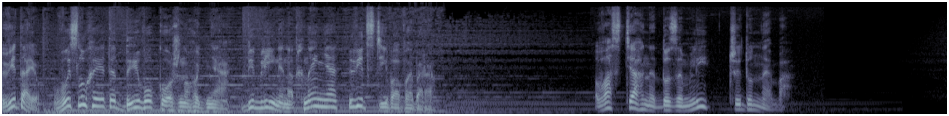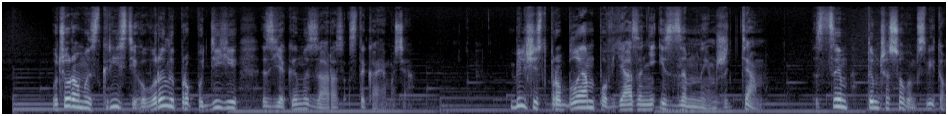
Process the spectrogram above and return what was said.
Вітаю! Ви слухаєте Диво кожного дня. Біблійне натхнення від Стіва Вебера. Вас тягне до землі чи до неба? Учора ми з Крісті говорили про події, з якими зараз стикаємося. Більшість проблем пов'язані із земним життям, з цим тимчасовим світом.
